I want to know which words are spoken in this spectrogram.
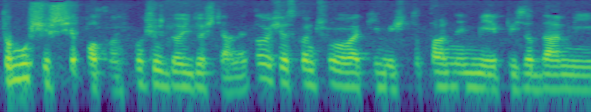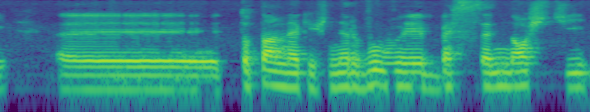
to musisz się potknąć, musisz dojść do ściany. To się skończyło jakimiś totalnymi epizodami totalne jakieś nerwowy, bezsenności,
